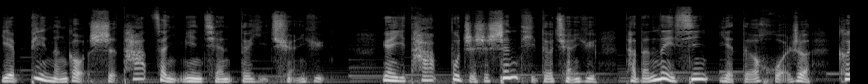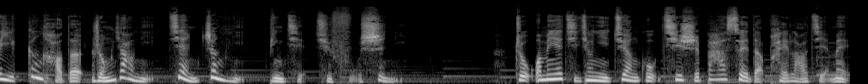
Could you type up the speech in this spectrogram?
也必能够使他在你面前得以痊愈。愿意他不只是身体得痊愈，他的内心也得火热，可以更好的荣耀你、见证你，并且去服侍你。主，我们也祈求你眷顾七十八岁的陪老姐妹，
